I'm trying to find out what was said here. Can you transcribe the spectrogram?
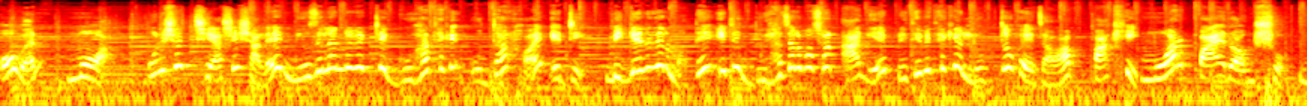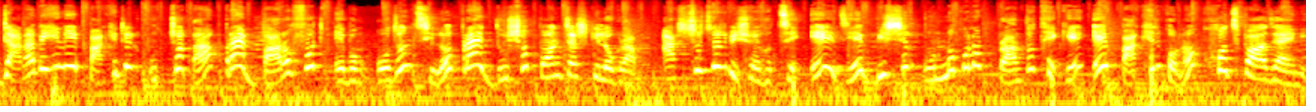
ওভেন মোয়া উনিশশো ছিয়াশি সালে নিউজিল্যান্ডের একটি গুহা থেকে উদ্ধার হয় এটি। বিজ্ঞানীদের মতে, এটি দুই হাজার বছর আগে পৃথিবী থেকে লুপ্ত হয়ে যাওয়া পাখি মোয়ার পায়ের অংশ। ডানাবিহীন এই পাখিটির উচ্চতা প্রায় বারো ফুট এবং ওজন ছিল প্রায় দুশো কিলোগ্রাম। আশ্চর্যের বিষয় হচ্ছে এই যে বিশ্বের অন্য কোনো প্রান্ত থেকে এই পাখির কোনো খোঁজ পাওয়া যায়নি।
